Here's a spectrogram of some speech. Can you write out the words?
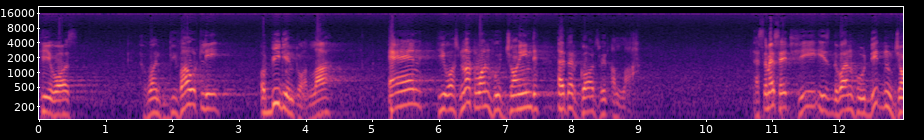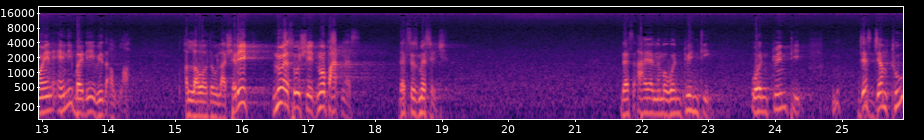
he was one devoutly obedient to Allah and he was not one who joined other gods with Allah. That's the message. He is the one who didn't join anybody with Allah. Allah wa la sharik, no associate, no partners. That's his message. That's ayah number 120. 120. Just jump to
